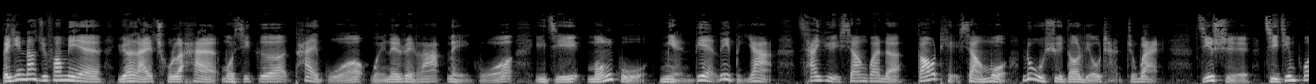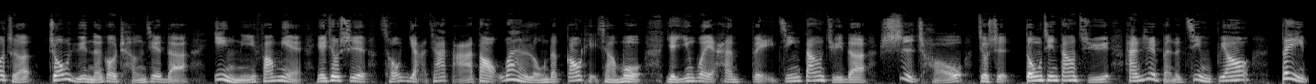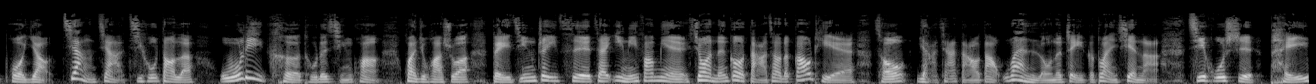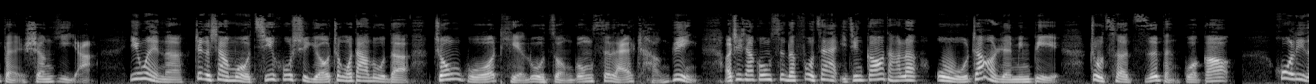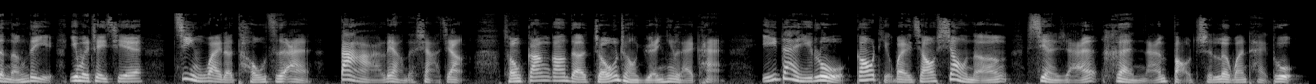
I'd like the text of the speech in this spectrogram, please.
北京当局方面，原来除了和墨西哥、泰国、委内瑞拉、美国以及蒙古、缅甸、利比亚参与相关的高铁项目陆续都流产之外，即使几经波折，终于能够承接的印尼方面，也就是从雅加达到万隆的高铁项目，也因为和北京当局的世仇，就是东京当局和日本的竞标。被迫要降价，几乎到了无利可图的情况。换句话说，北京这一次在印尼方面希望能够打造的高铁，从雅加达到万隆的这一个段线啦，几乎是赔本生意呀。因为呢，这个项目几乎是由中国大陆的中国铁路总公司来承运，而这家公司的负债已经高达了五兆人民币，注册资本过高，获利的能力因为这些境外的投资案。大量的下降，从刚刚的种种原因来看，“一带一路”高铁外交效能显然很难保持乐观态度，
